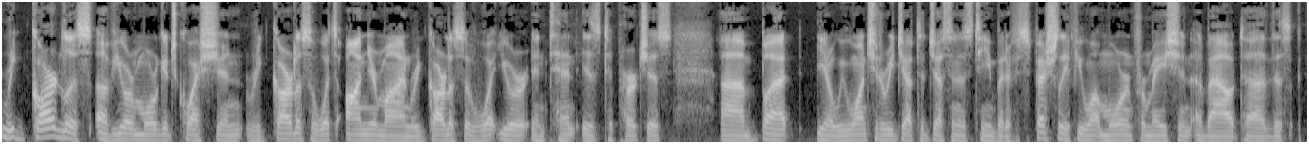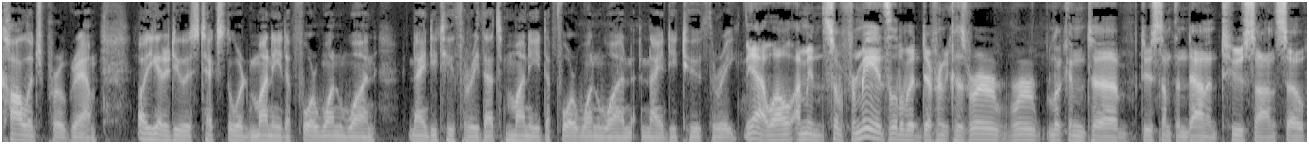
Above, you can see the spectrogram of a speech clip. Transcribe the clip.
regardless of your mortgage question, regardless of what's on your mind, regardless of what your intent is to purchase. Um, but you know, we want you to reach out to Justin and his team. But if, especially if you want more information about uh, this college program, all you got to do is text the word money to 411 923. That's money to 411 923. Yeah, well, I mean, so for me, it's a little bit different because we're we're looking to do something down in Tucson. So,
